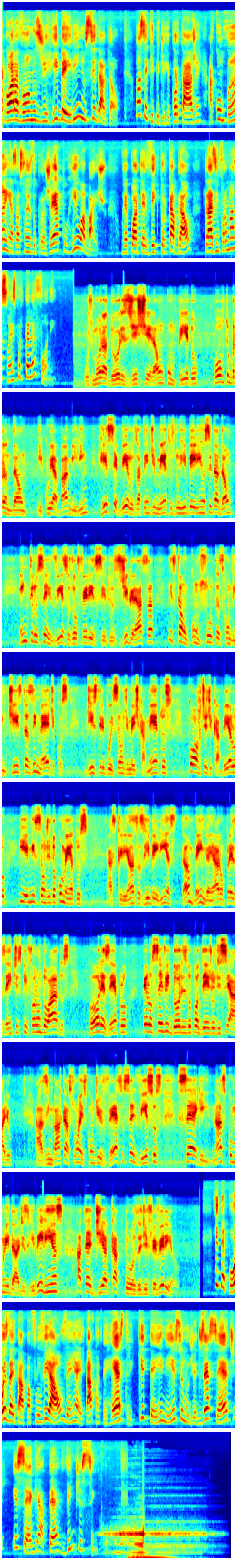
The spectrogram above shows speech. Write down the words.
agora vamos de Ribeirinho Cidadão. Nossa equipe de reportagem acompanha as ações do projeto Rio Abaixo. O repórter Victor Cabral traz informações por telefone. Os moradores de Estirão Cumprido, Porto Brandão e Cuiabá Mirim receberam os atendimentos do Ribeirinho Cidadão. Entre os serviços oferecidos de graça estão consultas com dentistas e médicos, distribuição de medicamentos, corte de cabelo e emissão de documentos. As crianças ribeirinhas também ganharam presentes que foram doados, por exemplo, pelos servidores do Poder Judiciário. As embarcações com diversos serviços seguem nas comunidades ribeirinhas até dia 14 de fevereiro. E depois da etapa fluvial, vem a etapa terrestre, que tem início no dia 17 e segue até 25.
